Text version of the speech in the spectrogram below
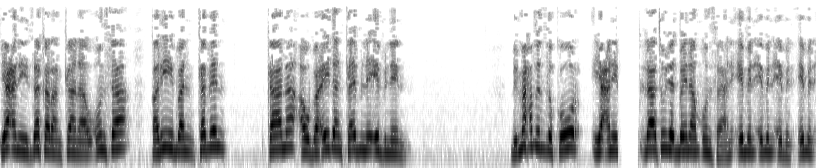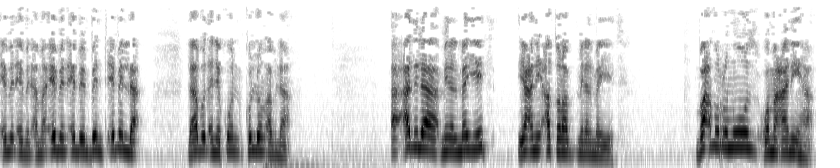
يعني ذكرا كان أو أنثى قريبا كابن كان أو بعيدا كابن ابن. بمحض الذكور يعني لا توجد بينهم أنثى يعني ابن ابن ابن ابن ابن ابن. أما ابن ابن بنت ابن لا. لابد أن يكون كلهم أبناء. أدلى من الميت يعني أقرب من الميت. بعض الرموز ومعانيها.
